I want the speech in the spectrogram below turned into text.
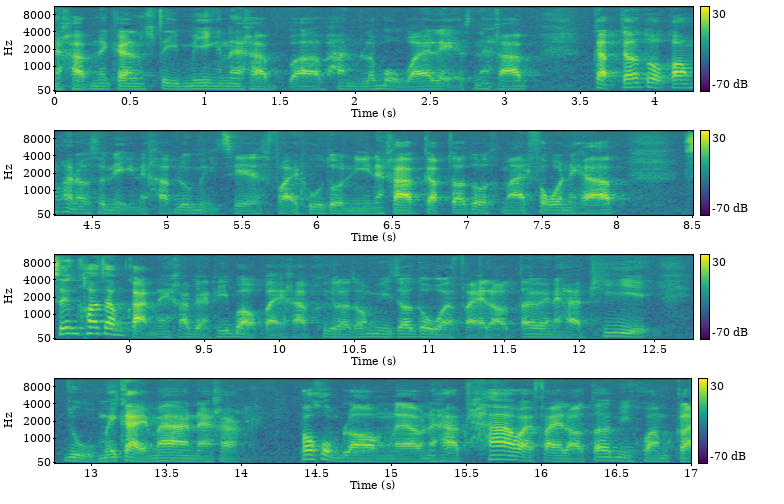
นะครับในการสตรีมมิ่งนะครับผ่านระบบไวเลสนะครับกับเจ้าตัวกล้อง Panasonic นะครับ Lumix GS5 2 ตัวนี้นะครับกับเจ้าตัวสมาร์ทโฟนนะครับซึ่งข้อจำกัดนะครับอย่างที่บอกไปครับคือเราต้องมีเจ้าตัว Wi-Fi router นะครับที่อยู่ไม่ไกลมากนะครับเพราะผมลองแล้วนะครับถ้า Wi-Fi router มีความไกล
